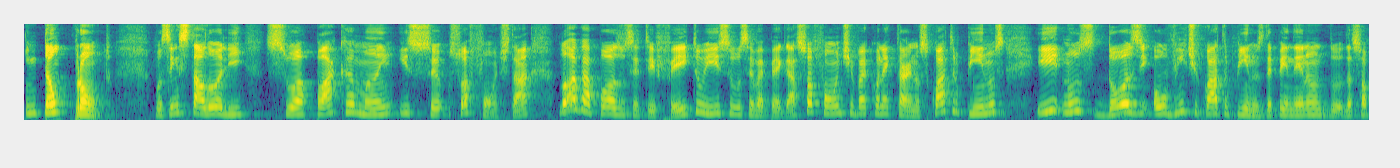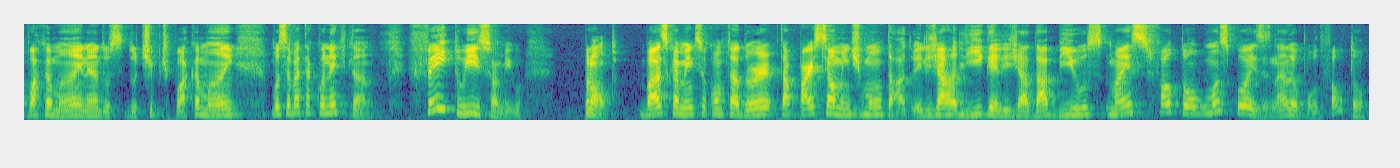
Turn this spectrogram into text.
Então, pronto você instalou ali sua placa-mãe e seu, sua fonte, tá? Logo após você ter feito isso, você vai pegar sua fonte vai conectar nos quatro pinos e nos 12 ou 24 pinos, dependendo do, da sua placa-mãe, né? Do, do, tipo de placa-mãe, você vai estar tá conectando. Feito isso, amigo, pronto basicamente seu computador está parcialmente montado. Ele já liga, ele já dá BIOS, mas faltou algumas coisas, né, Leopoldo? Faltou.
